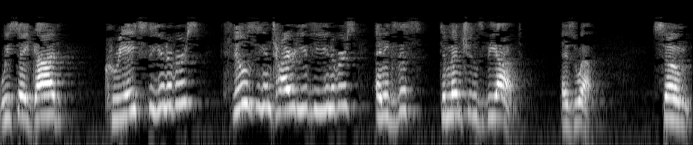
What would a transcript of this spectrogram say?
We say God creates the universe, fills the entirety of the universe, and exists dimensions beyond as well. So,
